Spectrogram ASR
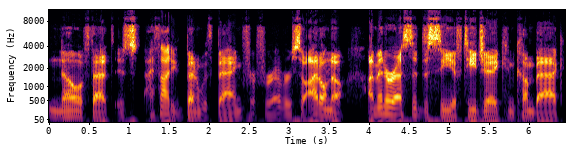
know if that is. I thought he'd been with Bang for forever, so I don't know. I'm interested to see if TJ can come back.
